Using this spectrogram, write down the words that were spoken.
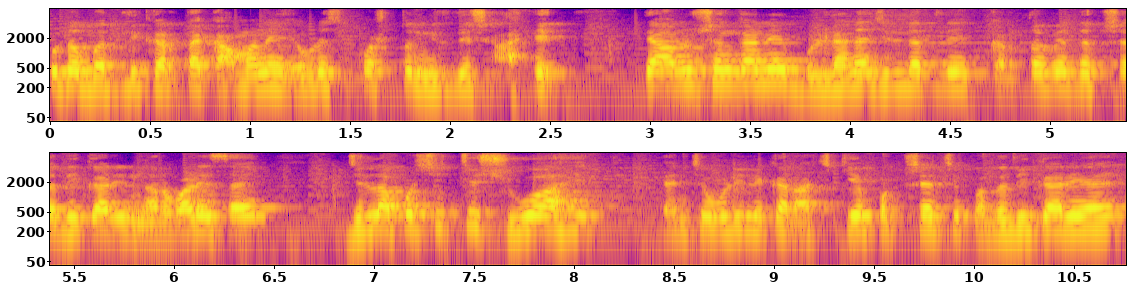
कुठं बदली करता कामा नये एवढे स्पष्ट निर्देश आहेत. त्या अनुषंगाने बुलढाणा जिल्ह्यातले कर्तव्यदक्ष अधिकारी नरवाडे साहेब जिल्हा परिषदचे शिव आहेत त्यांचे वडील एका राजकीय पक्षाचे पदाधिकारी आहेत.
